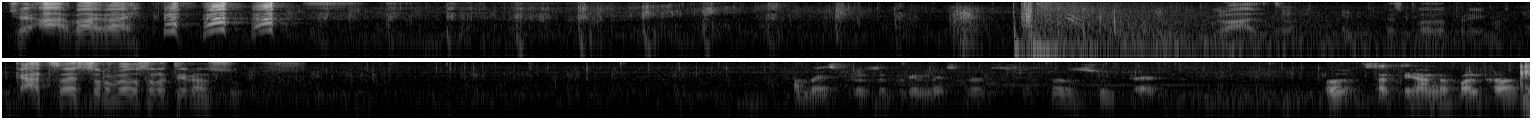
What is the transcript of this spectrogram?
Cioè, ah, vai, vai! Più alto. Esplodo prima. Cazzo, adesso non vedo se la tirano su. Vabbè, è esploso prima, è esploso, sul tetto. Oh, sta tirando qualcosa?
